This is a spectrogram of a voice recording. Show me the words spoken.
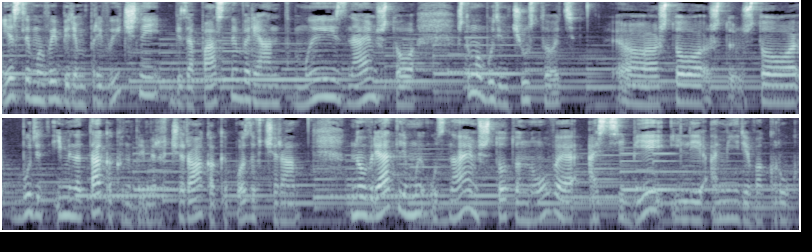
Если мы выберем привычный, безопасный вариант, мы знаем, что, что мы будем чувствовать, что, что, что будет именно так, как, например, вчера, как и позавчера. Но вряд ли мы узнаем что-то новое о себе или о мире вокруг.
